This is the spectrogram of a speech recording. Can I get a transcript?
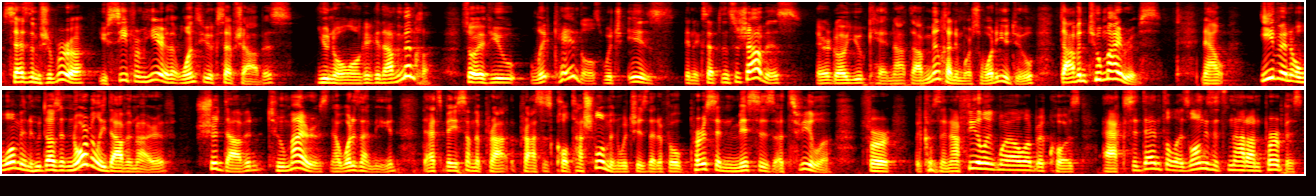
Says the Mishnah Berurah, you see from here that once you accept Shabbos, you no longer can daven mincha. So if you lit candles, which is an acceptance of Shabbos, ergo you cannot daven mincha anymore. So what do you do? Daven two ma'arivs. Now, even a woman who doesn't normally daven ma'ariv should daven two ma'arivs. Now, what does that mean? That's based on the pro- process called tashlumin, which is that if a person misses a tefillah for because they're not feeling well or because accidental, as long as it's not on purpose,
